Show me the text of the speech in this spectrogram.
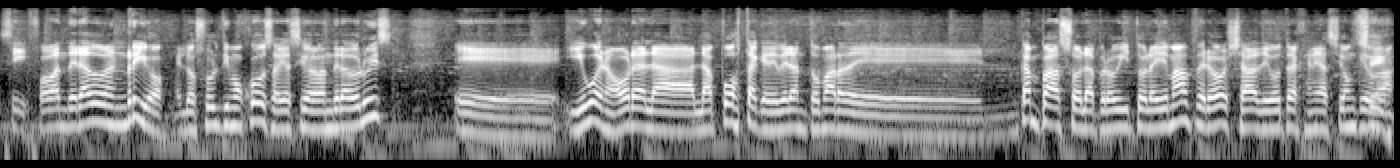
sí, fue abanderado en Río. En los últimos juegos había sido el abanderado Luis. Eh, y bueno, ahora la, la posta que deberán tomar de Campazo, la Provítola y demás, pero ya de otra generación que, Sí. va,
